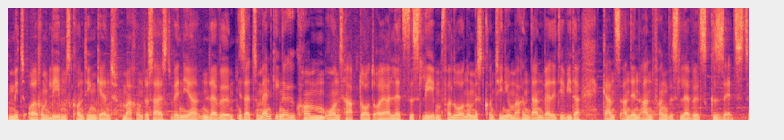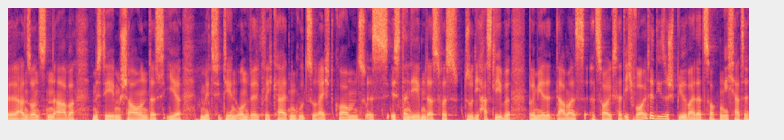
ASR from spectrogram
mit eurem Lebenskontingent machen. Das heißt, wenn ihr ein Level, ihr seid zum Endgegner gekommen und habt dort euer letztes Leben verloren und müsst Continue machen, dann werdet ihr wieder ganz an den Anfang des Levels gesetzt. Äh, ansonsten aber müsst ihr eben schauen, dass ihr mit den Unwirklichkeiten gut zurechtkommt. Es ist dann eben das, was so die Hassliebe bei mir damals erzeugt hat. Ich wollte dieses Spiel weiter zocken. Ich hatte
